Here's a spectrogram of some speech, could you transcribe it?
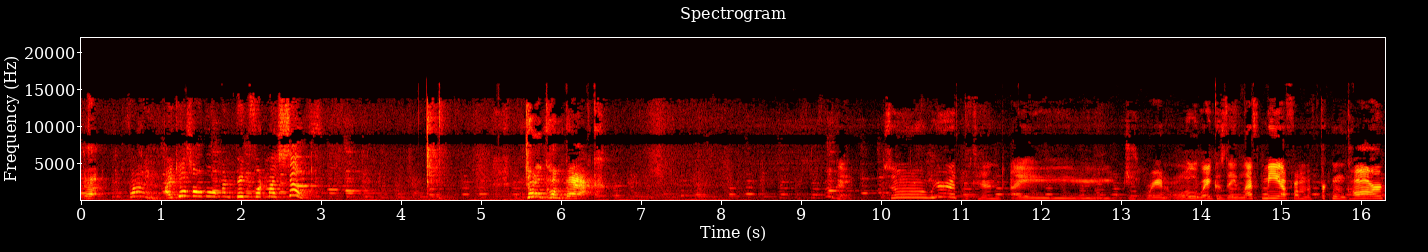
Uh, fine. I guess I'll go hunt Bigfoot myself. Don't come back! Okay, so we're at the tent. I just ran all the way because they left me up from the freaking car.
